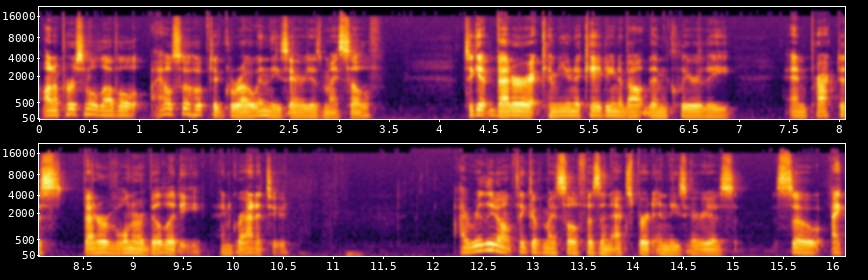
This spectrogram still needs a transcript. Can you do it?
On a personal level, I also hope to grow in these areas myself, to get better at communicating about them clearly, and practice better vulnerability and gratitude. I really don't think of myself as an expert in these areas, so I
